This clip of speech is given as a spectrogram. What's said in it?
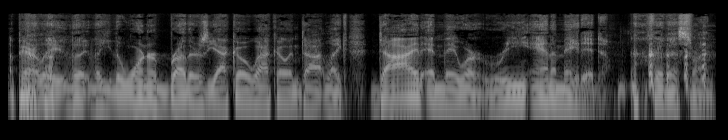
apparently the, the the Warner Brothers Yakko Wakko and Dot like died and they were reanimated for this one.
